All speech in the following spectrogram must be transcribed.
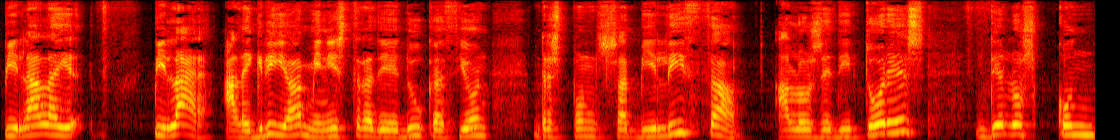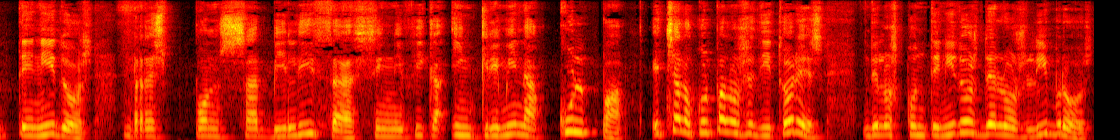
Pilar, Alegría, ministra de Educación, responsabiliza a los editores de los contenidos. Responsabiliza significa incrimina, culpa, echa la culpa a los editores de los contenidos de los libros.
